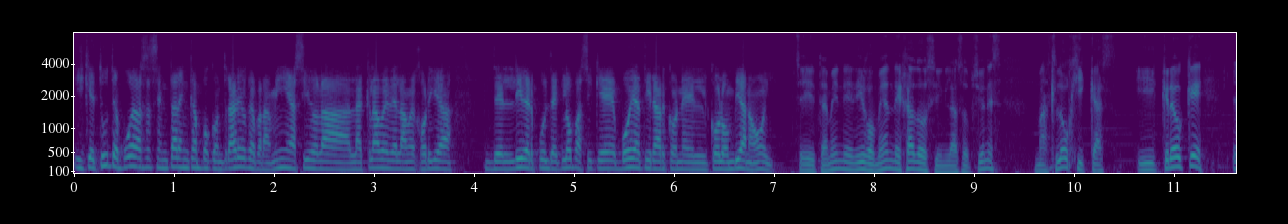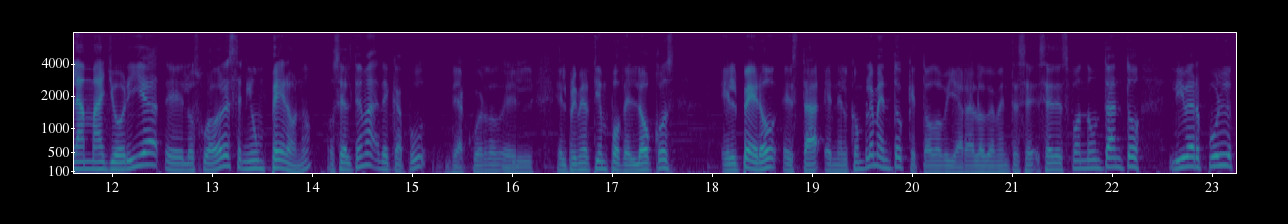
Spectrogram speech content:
y que tú te puedas asentar en campo contrario, que para mí ha sido la, clave de la mejoría del Liverpool de Klopp, así que voy a tirar con el colombiano hoy. Sí, también le digo, me han dejado sin las opciones más lógicas y creo que la mayoría de los jugadores tenía un pero, ¿no? O sea, el tema de Capú, de acuerdo, el, el primer tiempo de locos, el pero está en el complemento, que todo Villarreal obviamente se, desfonda un tanto. Liverpool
